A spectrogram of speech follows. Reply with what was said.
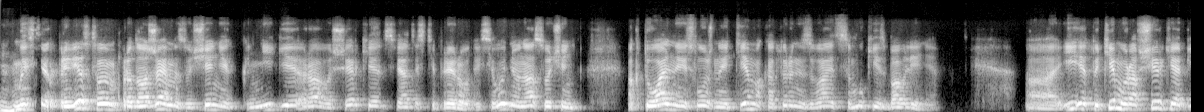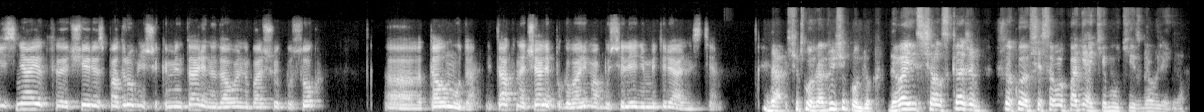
Мы всех приветствуем. Продолжаем изучение книги Равы Шерки «Святости природы». Сегодня у нас очень актуальная и сложная тема, которая называется «Муки избавления». А, и эту тему Рав Шерки объясняет через подробнейший комментарий на довольно большой кусок а, Талмуда. Итак, вначале поговорим об усилении материальности. Да, секунду, одну секунду. Давай сначала скажем, что такое вообще само понятие муки избавления.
